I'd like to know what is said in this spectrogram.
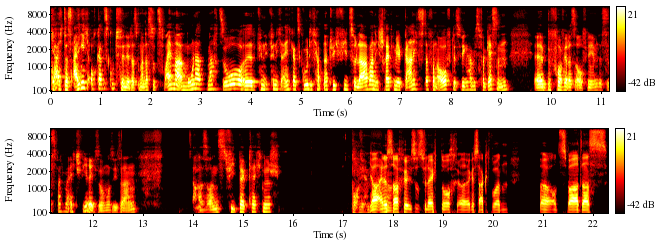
ja, ich das eigentlich auch ganz gut finde, dass man das so zweimal im Monat macht. So äh, finde find ich eigentlich ganz gut. Ich habe natürlich viel zu labern. Ich schreibe mir gar nichts davon auf, deswegen habe ich es vergessen. Äh, bevor wir das aufnehmen. Das ist manchmal echt schwierig, so muss ich sagen. Aber sonst, feedback-technisch, Boah, haben, ja, eine ja. Sache ist uns vielleicht noch äh, gesagt worden, äh, und zwar, dass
